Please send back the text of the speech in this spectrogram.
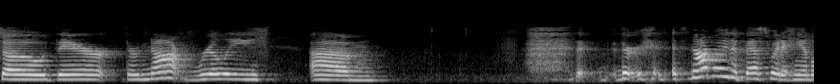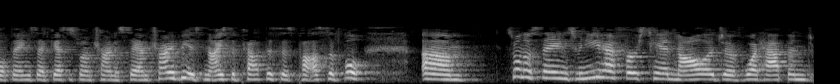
so they're they're not really. Um, they're, it's not really the best way to handle things. I guess is what I'm trying to say. I'm trying to be as nice about this as possible. Um, it's one of those things when you have firsthand knowledge of what happened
